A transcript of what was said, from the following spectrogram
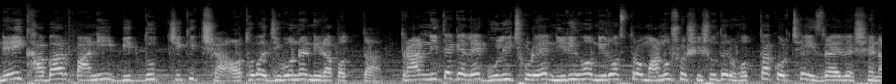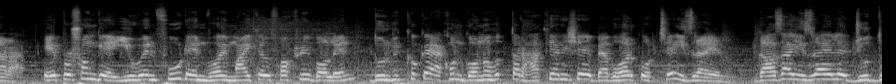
নেই খাবার, পানি, বিদ্যুৎ, চিকিৎসা অথবা জীবনের নিরাপত্তা। ত্রাণ নিতে গেলে গুলি ছুঁড়ে নিরীহ, নিরস্ত্র মানুষ ও শিশুদের হত্যা করছে ইসরায়েলের সেনারা। এ প্রসঙ্গে UN food envoy Michael Fakhri বলেন, দুর্ভিক্ষকে এখন গণহত্যার হাতিয়ার হিসেবে ব্যবহার করছে ইসরায়েল। গাজা ইসরায়েলের যুদ্ধ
